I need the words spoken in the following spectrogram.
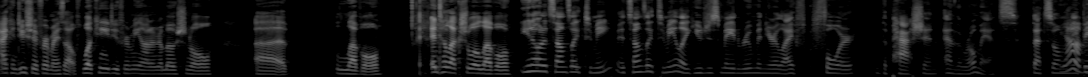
I can do shit for myself. What can you do for me on an emotional uh, level, intellectual level? You know what it sounds like to me? It sounds like to me like you just made room in your life for the passion and the romance that so Yeah, many people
